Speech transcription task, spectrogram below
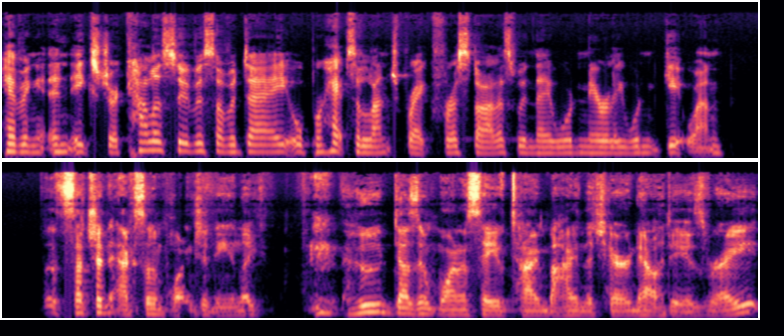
having an extra color service of a day or perhaps a lunch break for a stylist when they ordinarily would wouldn't get one. That's such an excellent point, Janine. Like who doesn't want to save time behind the chair nowadays right?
